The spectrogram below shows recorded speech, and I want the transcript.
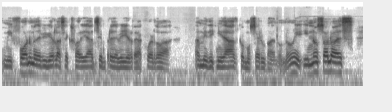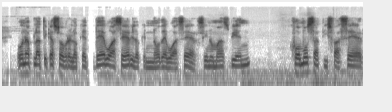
mi forma de vivir la sexualidad siempre debe ir de acuerdo a, a mi dignidad como ser humano, ¿no? Y, no solo es una plática sobre lo que debo hacer y lo que no debo hacer, sino más bien cómo satisfacer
